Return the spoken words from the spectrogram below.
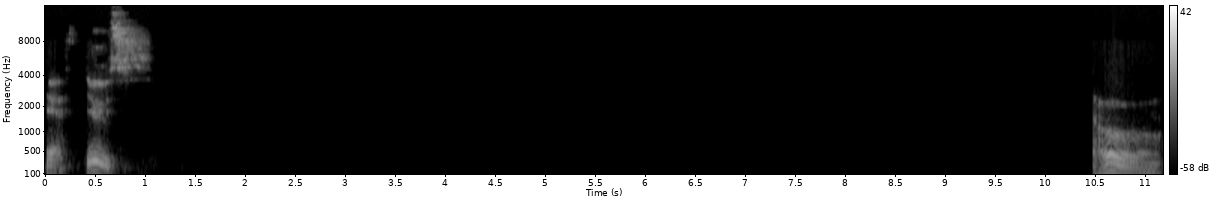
yes, juice. Oh,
